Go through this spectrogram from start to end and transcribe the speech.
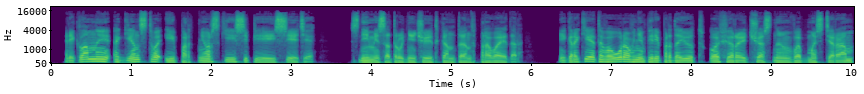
— рекламные агентства и партнерские CPA-сети. С ними сотрудничает контент-провайдер. Игроки этого уровня перепродают оферы частным веб-мастерам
